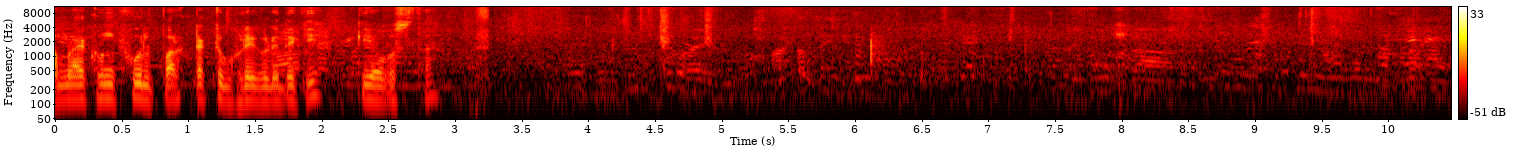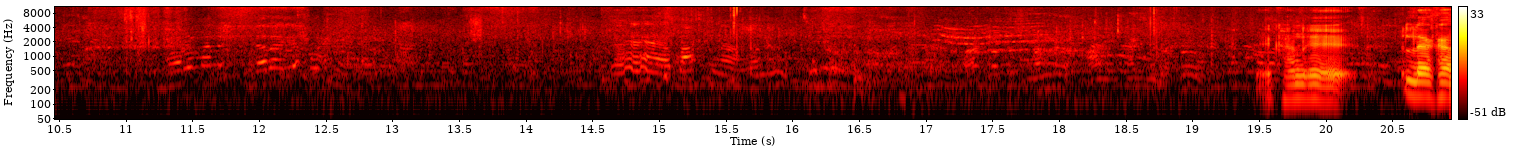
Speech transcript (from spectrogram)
আমরা এখন ফুল পার্কটা একটু ঘুরে ঘুরে দেখি কি অবস্থা। এখানে লেখা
